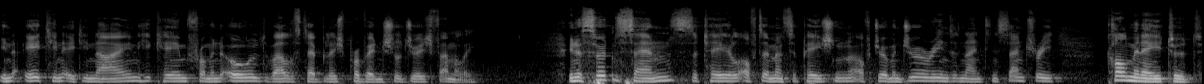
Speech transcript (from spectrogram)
in 1889, he came from an old, well established provincial Jewish family. In a certain sense, the tale of the emancipation of German Jewry in the 19th century culminated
